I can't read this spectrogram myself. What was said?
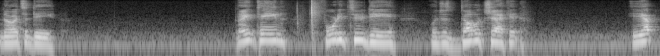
No, it's a D. 1942D. We'll just double check it. Yep.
